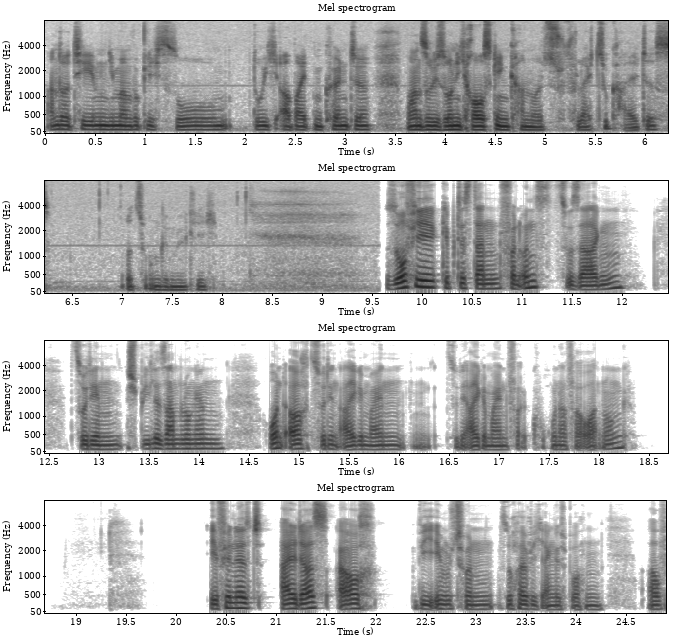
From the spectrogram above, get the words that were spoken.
andere Themen, die man wirklich so durcharbeiten könnte, wo man sowieso nicht rausgehen kann, weil es vielleicht zu kalt ist oder zu ungemütlich. So viel gibt es dann von uns zu sagen zu den Spielesammlungen und auch zu den allgemeinen, zu der allgemeinen Ver- Corona-Verordnung. Ihr findet all das auch, wie eben schon so häufig angesprochen, auf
